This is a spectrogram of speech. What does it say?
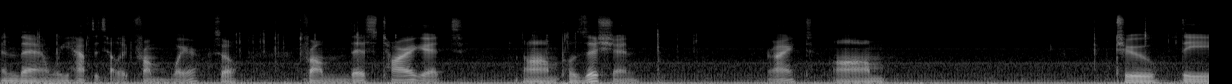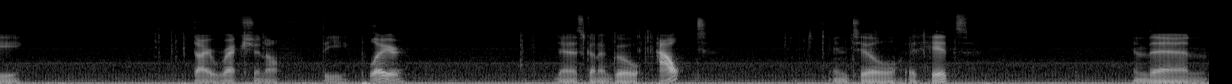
and then we have to tell it from where. So from this target um, position, right, um, to the direction of the player. Then it's gonna go out until it hits. And then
